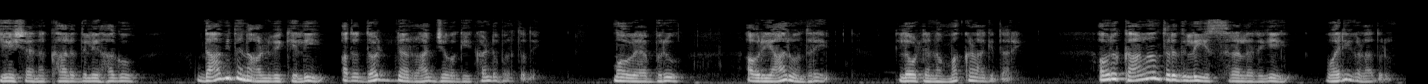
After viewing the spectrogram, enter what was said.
ಏಷ್ಯಾನ ಕಾಲದಲ್ಲಿ ಹಾಗೂ ದಾವಿದನ ಆಳ್ವಿಕೆಯಲ್ಲಿ ಅದು ದೊಡ್ಡ ರಾಜ್ಯವಾಗಿ ಕಂಡುಬರುತ್ತದೆ. ಮೊವ್ಯಾಬ್ಬರು ಅವರು ಯಾರು ಅಂದರೆ ಲೋಟನ ಮಕ್ಕಳಾಗಿದ್ದಾರೆ. ಅವರು ಕಾಲಾಂತರದಲ್ಲಿ ಇಸ್ರಾಲರಿಗೆ ವರಿಗಳಾದರು.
